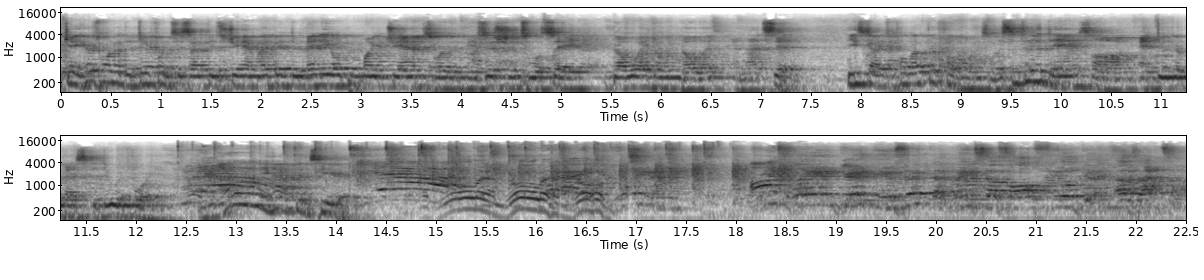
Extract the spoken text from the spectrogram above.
Okay, here's one of the differences at this jam. I've been to many open mic jams where the musicians will say, no, I don't know it, and that's it. These guys pull out their phones, listen to the damn song, and do their best to do it for you. And that only here. Roll in, roll in, roll in. Playing good music that makes us all feel good. How's that sound?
